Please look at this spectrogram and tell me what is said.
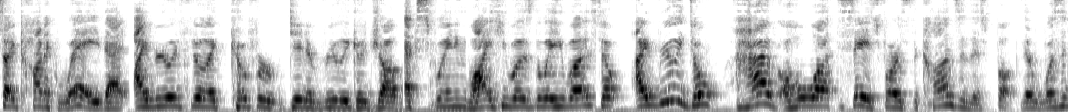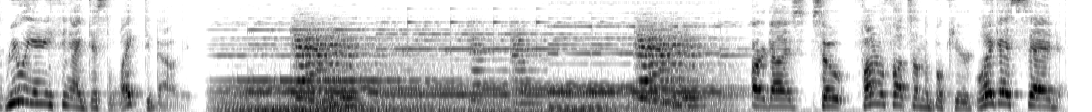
psychotic way that I really feel like Colfer did a really good job explaining why he was the way he was. So I really don't have a whole lot to say as far as the cons of this book. There wasn't really anything I disliked about it. Alright guys, so final thoughts on the book here. Like I said,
